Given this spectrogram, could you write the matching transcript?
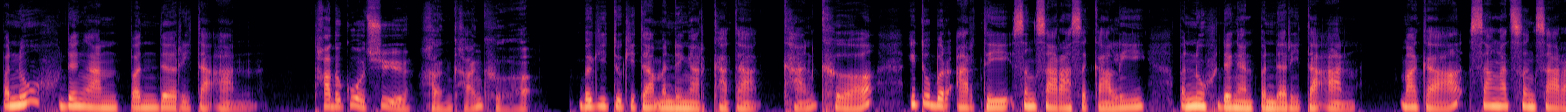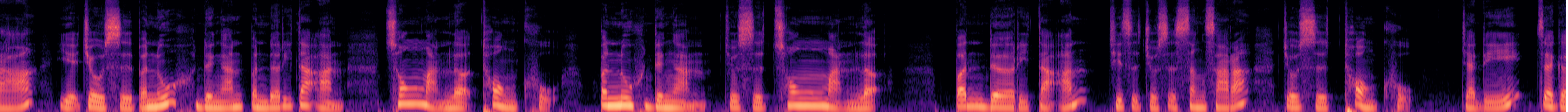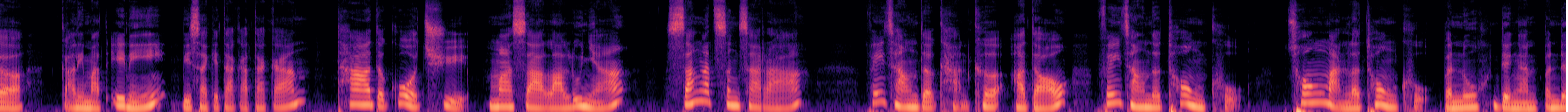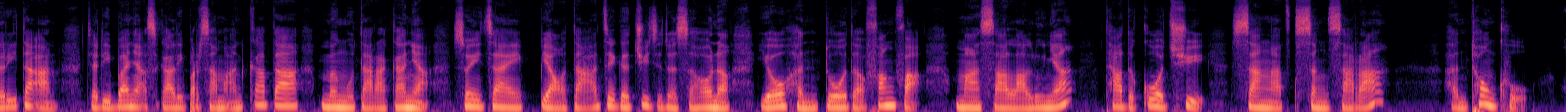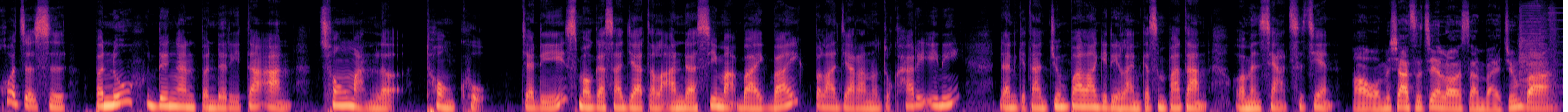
penuh dengan penderitaan. 他的过去很坎坷。 Begitu kita mendengar kata kanker, itu berarti sengsara sekali, penuh dengan penderitaan. Maka sangat sengsara, 也就是penuh dengan penderitaan, 充满了痛苦。penuh dengan 就是充满了 penderitaan 其实就是 sengsara，就是痛苦。Jadi 这个 kalimat ini bisa kita katakan 他的过去 masa lalunya sangat sengsara，非常的坎坷 atau 非常的痛苦。 充满了痛苦，penuh dengan penderitaan。Jadi banyak sekali persamaan kata mengutarakannya。所以在表达这个句子的时候呢，有很多的方法。Masa lalunya，它的过去 sangat sengsara，很痛苦，或者是 penuh dengan penderitaan，充满了痛苦。 Jadi, semoga saja telah Anda simak baik-baik pelajaran untuk hari ini, dan kita jumpa lagi di lain kesempatan. 我们下次见。好，我们下次见喽，三百军吧。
